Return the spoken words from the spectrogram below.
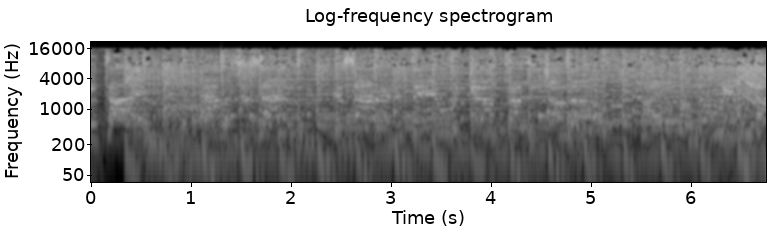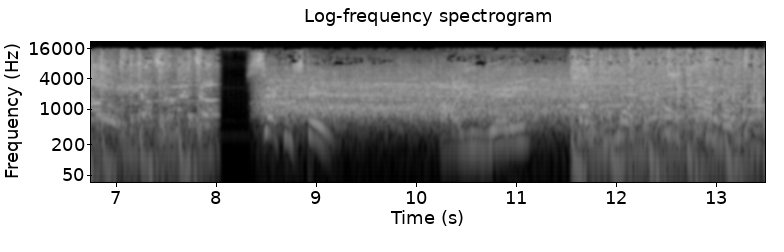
the time. Is there anything we can trust each other? I open the window, just a little. Second stage. Are you ready? Go to war, the full combo.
